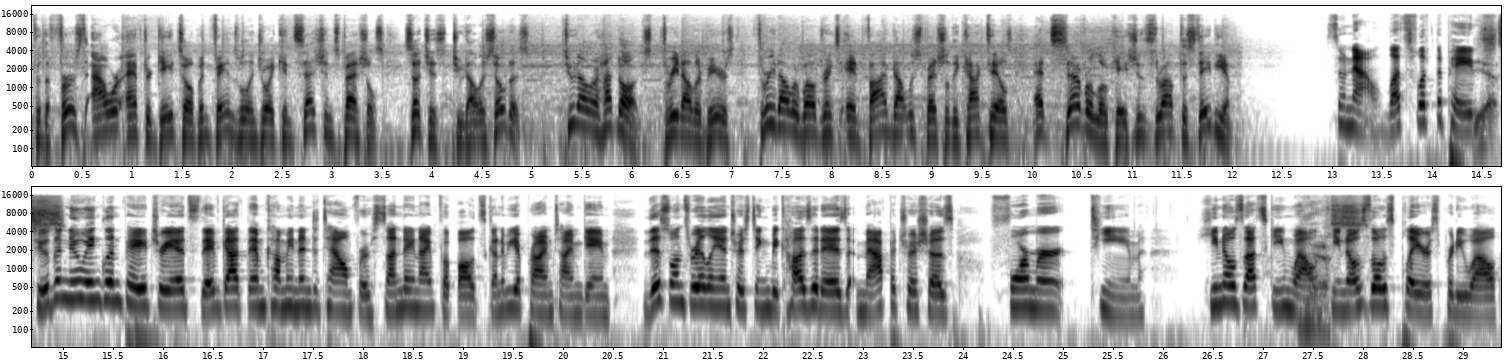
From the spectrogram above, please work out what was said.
For the first hour after gates open, fans will enjoy concession specials such as $2 sodas, $2 hot dogs, $3 beers, $3 well drinks, and $5 specialty cocktails at several locations throughout the stadium. So now let's flip the page Yes. to the New England Patriots. They've got them coming into town for Sunday night football. It's going to be a primetime game. This one's really interesting because it is Matt Patricia's former team. He knows that scheme well. He knows those players pretty well.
